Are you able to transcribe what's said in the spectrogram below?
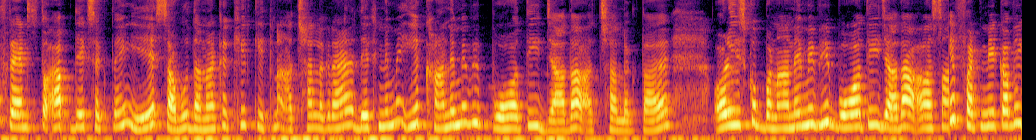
फ्रेंड्स तो आप देख सकते हैं, ये साबूदाना का खीर कितना अच्छा लग रहा है देखने में। ये खाने में भी बहुत ही ज़्यादा अच्छा लगता है और इसको बनाने में भी बहुत ही ज़्यादा आसान। ये फटने का भी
